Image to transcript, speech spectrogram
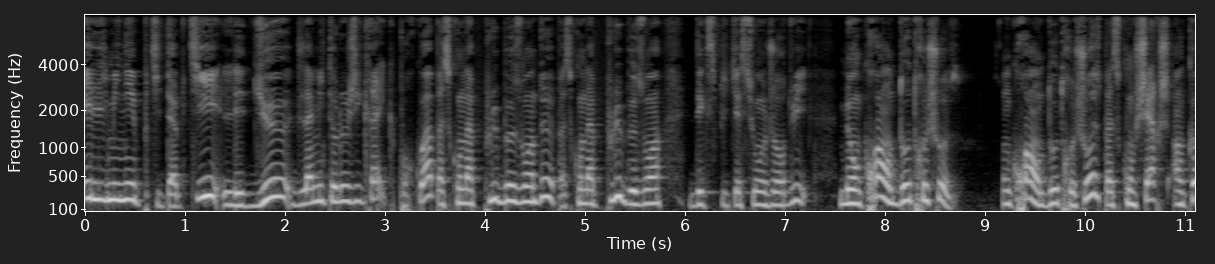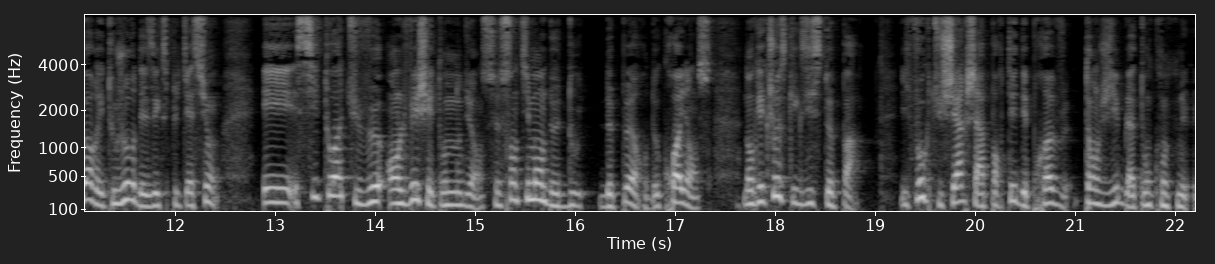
éliminé petit à petit les dieux de la mythologie grecque. Pourquoi? Parce qu'on n'a plus besoin d'eux, parce qu'on n'a plus besoin d'explications aujourd'hui. Mais on croit en d'autres choses. On croit en d'autres choses parce qu'on cherche encore et toujours des explications. Et si toi tu veux enlever chez ton audience ce sentiment de doute, de peur, de croyance dans quelque chose qui n'existe pas, il faut que tu cherches à apporter des preuves tangibles à ton contenu.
